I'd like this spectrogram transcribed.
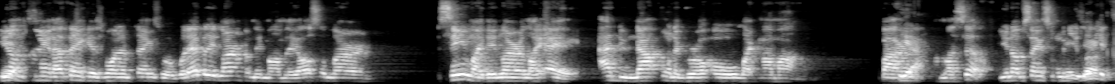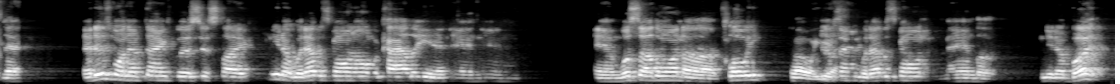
You yeah. know what I'm saying? I think is one of the things where whatever they learn from their mama, they also learn. Seem like they learn like, hey, I do not want to grow old like my mama by her, yeah. myself. You know what I'm saying? So when exactly. you look at that, that is one of them things. But it's just like you know whatever's going on with Kylie and and and, and what's the other one? Uh, Khloe. Chloe, you know what I'm saying? Whatever's going, on, man. Look, you know, but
